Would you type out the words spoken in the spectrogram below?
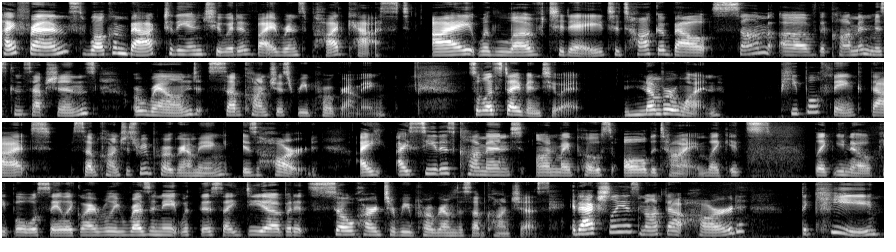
Hi, friends. Welcome back to the Intuitive Vibrance Podcast. I would love today to talk about some of the common misconceptions around subconscious reprogramming. So let's dive into it. Number one, people think that subconscious reprogramming is hard. I, I see this comment on my posts all the time. Like it's like you know people will say like oh i really resonate with this idea but it's so hard to reprogram the subconscious. It actually is not that hard. The key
